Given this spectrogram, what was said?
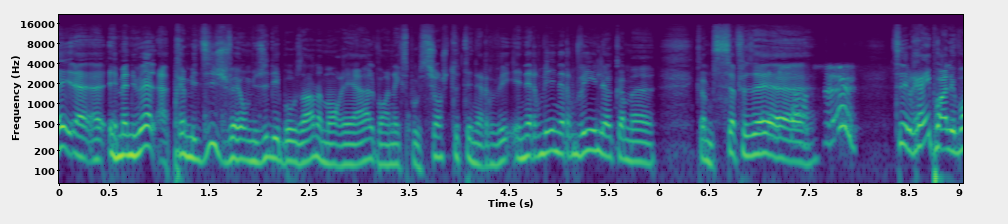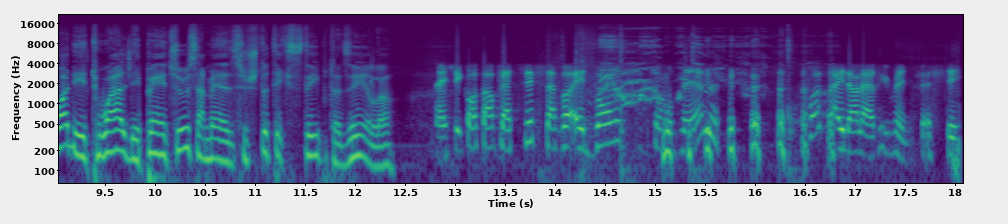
hey, euh, Emmanuel, après-midi, je vais au Musée des Beaux-Arts de Montréal voir une exposition. Je suis tout énervé. Énervé, énervé, là, comme, euh, comme si ça faisait. euh, tu sais, rien pour aller voir des toiles, des peintures, ça je suis tout excité pour te dire, là. Ben, c'est contemplatif, ça va être bon si ton zen. Faut pas t'ailles dans la rue manifester.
